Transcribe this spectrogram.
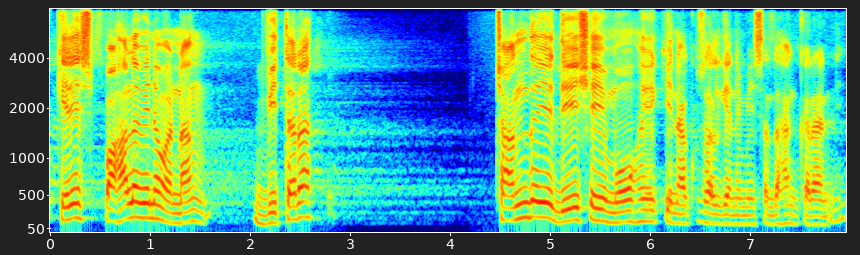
කෙලෙස් පහළ වෙනව නං විතරක් චන්දය දේශය මෝහය කිය අකුසල් ගැන මේ සඳහන් කරන්නේ.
